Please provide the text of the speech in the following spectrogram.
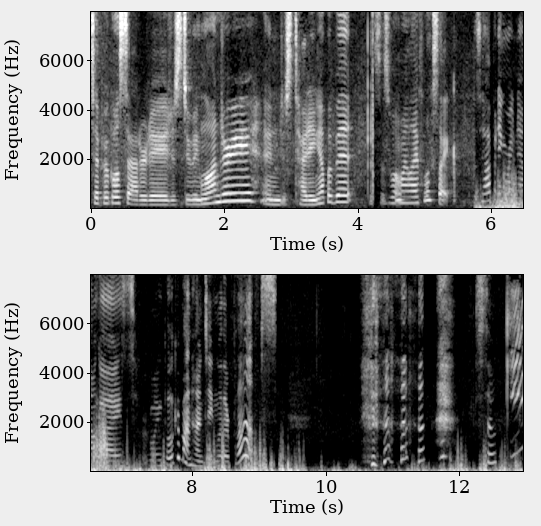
Typical Saturday, just doing laundry and just tidying up a bit. This is what my life looks like. What's happening right now, guys? We're going Pokemon hunting with our pups. so cute!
